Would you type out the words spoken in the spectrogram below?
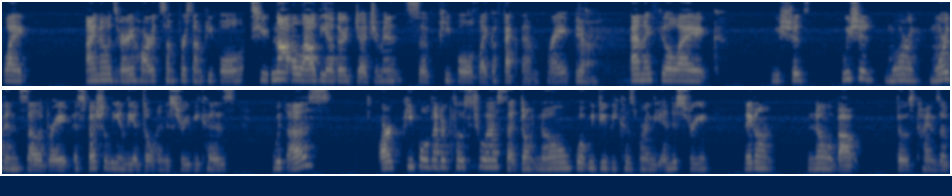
like I know it's very hard some for some people to not allow the other judgments of people like affect them, right? yeah and I feel like we should we should more more than celebrate, especially in the adult industry, because with us, our people that are close to us that don't know what we do because we're in the industry, they don't know about those kinds of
